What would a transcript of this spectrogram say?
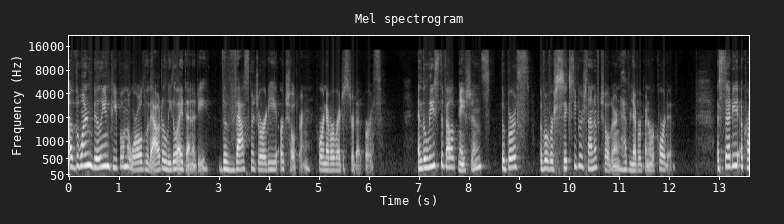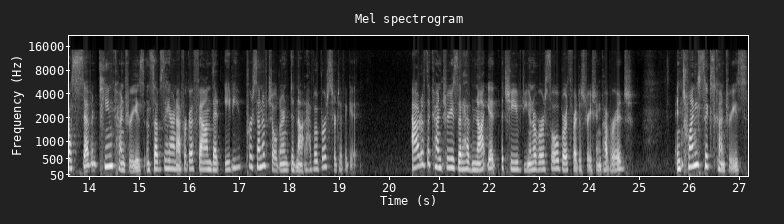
Of the 1 billion people in the world without a legal identity, the vast majority are children who are never registered at birth. And the least developed nations, the births of over 60% of children have never been recorded. A study across 17 countries in sub Saharan Africa found that 80% of children did not have a birth certificate. Out of the countries that have not yet achieved universal birth registration coverage, in 26 countries,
